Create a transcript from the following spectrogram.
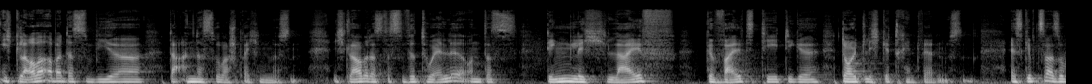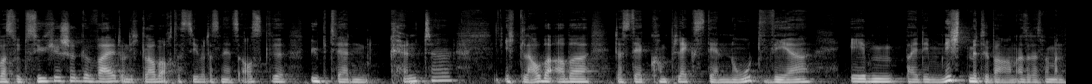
Ich glaube aber, dass wir da anders drüber sprechen müssen. Ich glaube, dass das Virtuelle und das dinglich live Gewalttätige deutlich getrennt werden müssen. Es gibt zwar sowas wie psychische Gewalt und ich glaube auch, dass sie über das Netz ausgeübt werden könnte. Ich glaube aber, dass der Komplex der Notwehr eben bei dem nicht mittelbaren, also dass wenn man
